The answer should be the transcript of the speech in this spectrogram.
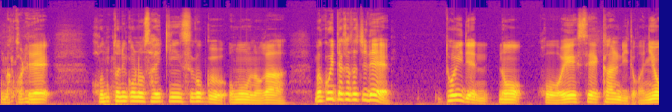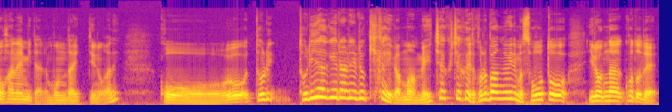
まあ、これで本当にこの最近すごく思うのが、まあ、こういった形でトイレのこう衛生管理とか尿跳ねみたいな問題っていうのがねこう取り取り上げられる機会がまあめちゃくちゃ増えた。この番組でも相当いろんなことで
